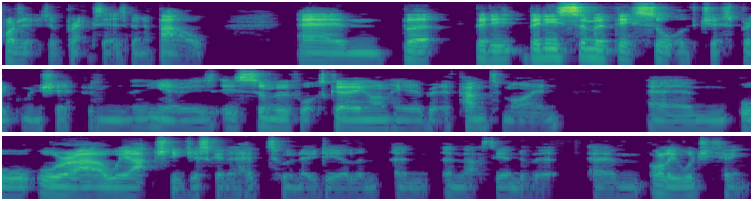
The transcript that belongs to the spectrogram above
project of Brexit has been about. Um, but but is, but is some of this sort of just brinkmanship and you know is, is some of what's going on here a bit of pantomime? Um, or or are we actually just going to head to a no deal and, and, and that's the end of it? Um, Ollie, what do you think?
